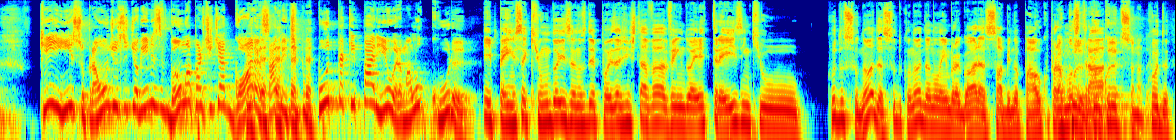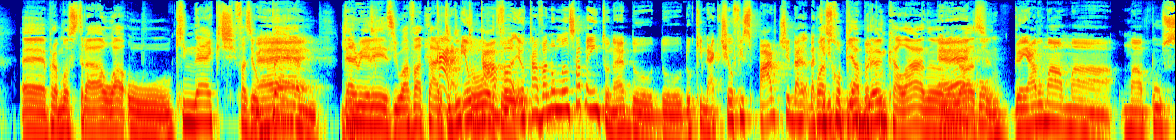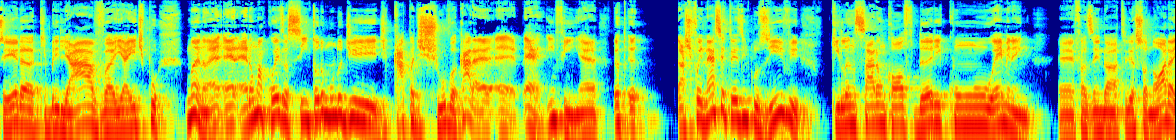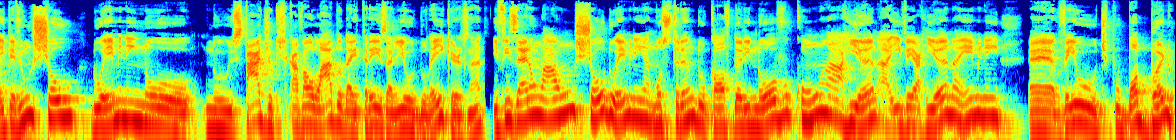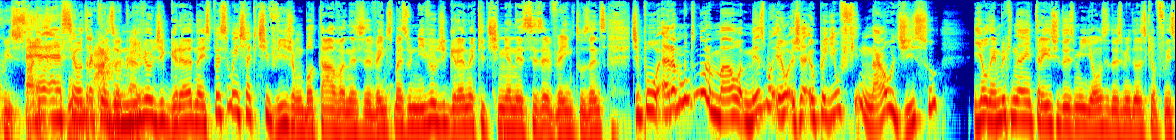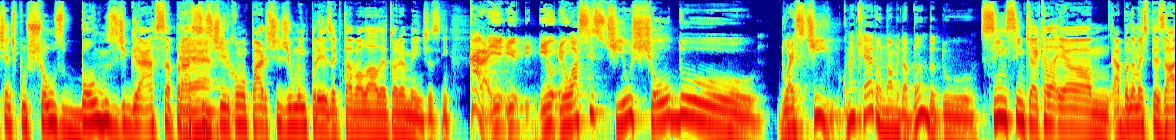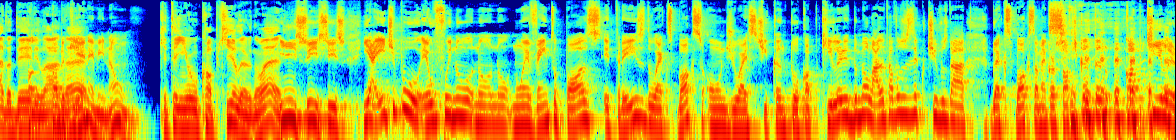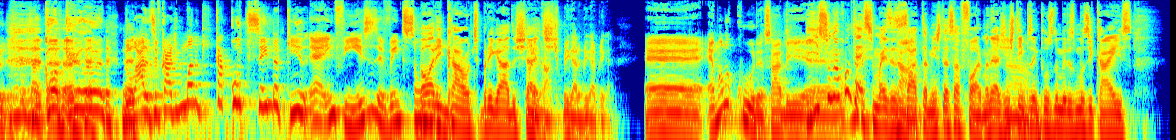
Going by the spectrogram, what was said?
que isso? Para onde os videogames vão a partir de agora, sabe? tipo, puta que pariu, era uma loucura. E pensa que um, dois anos depois a gente tava vendo a E3 em que o Kudo Sunoda, Sudo Kunoda, não lembro agora, sobe no palco para mostrar. Kudo, Kudo Tsunoda. Kudo é, para mostrar o, o Kinect, fazer o É. BAM, there it is, e o avatar Cara, tudo eu torto. tava, eu tava no lançamento, né, do, do, do Kinect, eu fiz parte da, daquele com as roupinhas brancas lá no É, negócio. com- ganhava uma, uma, uma pulseira que brilhava, e aí, tipo, mano, é- é- era uma coisa assim, todo mundo de, de capa de chuva. Cara, é, é- é, enfim, é, eu- eu- acho que foi nessa E3, inclusive, que lançaram Call of Duty com o Eminem. É, fazendo a trilha sonora, e teve um show do Eminem no, no estádio que ficava ao lado da E3 ali, o do Lakers, né? E fizeram lá um show do Eminem mostrando o Call of Duty novo com a Rihanna, aí veio a Rihanna, Eminem, é, veio tipo Bob Burnquist, sabe? É, essa é Do outra nada, coisa, o cara. nível de grana, especialmente a Activision botava nesses eventos, mas o nível de grana que tinha nesses eventos antes, tipo, era muito normal, mesmo eu já eu peguei o final disso e eu lembro que na E3 de 2011, 2012 que eu fui, tinha tipo shows bons de graça pra É. assistir como parte de uma empresa que tava lá aleatoriamente, assim. Cara, eu, eu, eu, assisti o show do. Do Ice-T. Como é que era o nome da banda? Do. Sim, sim, que é aquela é a, a banda mais pesada dele lá, Public né? Enemy, não? Que tem o Cop Killer, não é? Isso, isso, isso. E aí, tipo, eu fui no, no, no, num evento pós E3 do Xbox, onde o Ice-T cantou Cop Killer e do meu lado estavam os executivos da, do Xbox, da Microsoft, cantando Cop Killer. Sabe? Cop Killer! Do lado, você ficava tipo, mano, o que tá acontecendo aqui? É, enfim, esses eventos são. Body Count, obrigado, chat. Body count. Obrigado, obrigado, obrigado. É, é uma loucura, sabe? E isso É- não acontece mais Não. exatamente dessa forma, né? A gente Não. tem, por exemplo, os números musicais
